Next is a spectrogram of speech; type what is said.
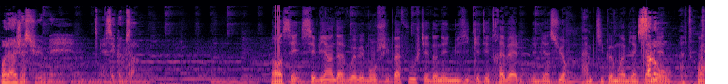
Voilà, j'assume. Mais c'est comme ça. Non, c'est bien d'avouer, mais bon, je suis pas fou. Je t'ai donné une musique qui était très belle, mais bien sûr un petit peu moins bien que la mienne. Attends,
